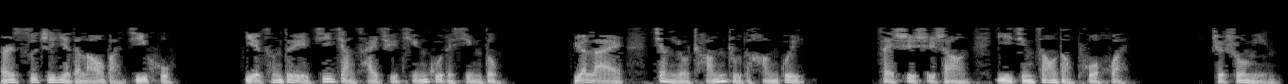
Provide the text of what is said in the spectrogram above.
而丝织业的老板机户也曾对机匠采取停雇的行动。原来匠有长主的行规，在事实上已经遭到破坏。这说明，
